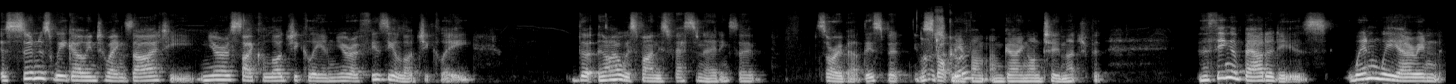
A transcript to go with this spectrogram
as soon as we go into anxiety neuropsychologically and neurophysiologically the, and i always find this fascinating so sorry about this but it's stop me if. I'm, I'm going on too much but the thing about it is when we are in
